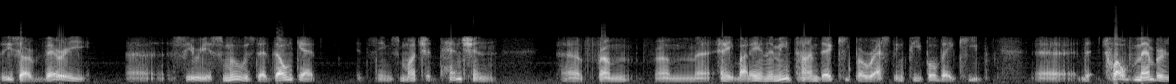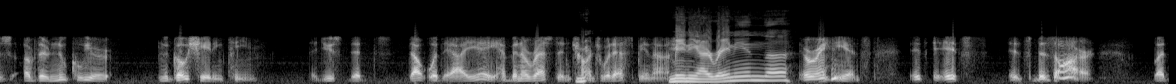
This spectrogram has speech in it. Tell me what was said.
these are very uh, serious moves that don't get, it seems, much attention uh, from from uh, anybody. In the meantime, they keep arresting people. They keep uh, twelve members of their nuclear negotiating team that used that dealt with the IAEA have been arrested and charged with espionage. Meaning Iranian uh... Iranians. It, it's it's bizarre, but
